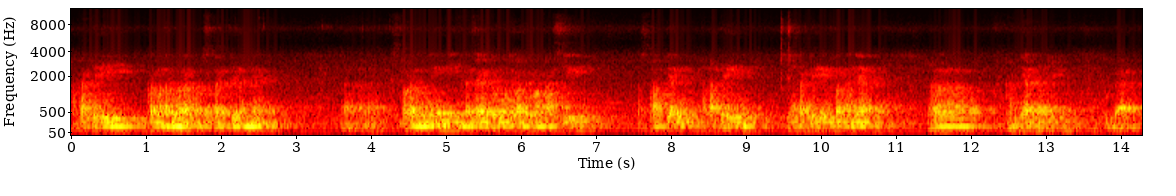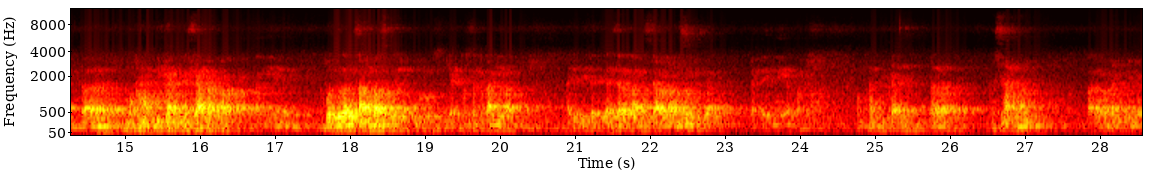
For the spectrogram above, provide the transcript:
HKTI Kalimantan Barat beserta jajarannya. Eh, Kesempatan ini dan saya untuk mengucapkan terima kasih atas perhatian HKTI ini. Yang HKTI ini bukan hanya eh, kalian tapi juga eh, memperhatikan kesehatan. Kebetulan sahabat sudah puluh sekian persen petani Pak. Nah, jadi tidak secara, secara langsung juga HKTI ini apa memperhatikan eh, kesehatan para petani juga.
